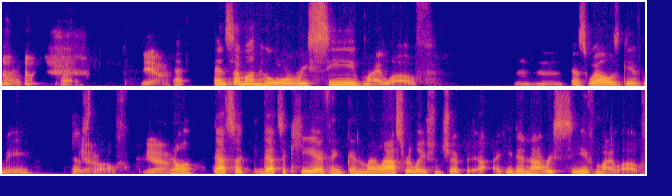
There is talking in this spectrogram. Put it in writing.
right, right. Yeah. And someone who will receive my love mm-hmm. as well as give me his yeah. love. Yeah. You know, that's a that's a key, I think, in my last relationship. He did not receive my love.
